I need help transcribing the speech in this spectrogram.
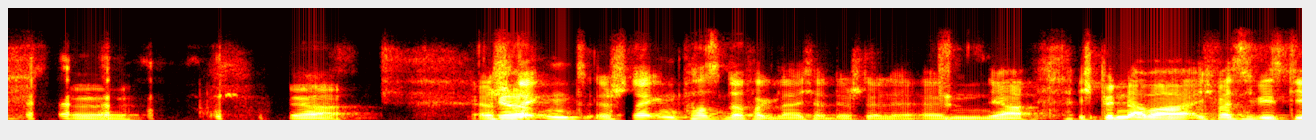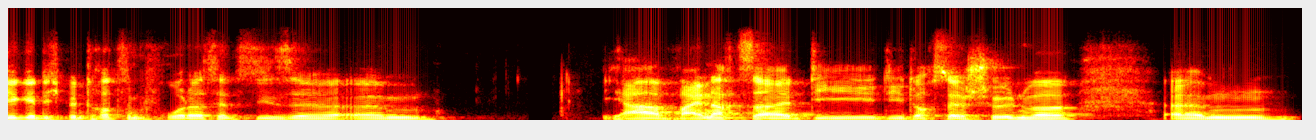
äh, ja, Erschreckend, ja. erschreckend passender Vergleich an der Stelle. Ähm, ja, ich bin aber, ich weiß nicht, wie es dir geht, ich bin trotzdem froh, dass jetzt diese ähm, ja, Weihnachtszeit, die, die doch sehr schön war, ähm,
